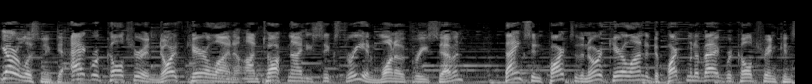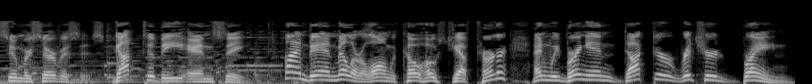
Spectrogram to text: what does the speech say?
You're listening to Agriculture in North Carolina on Talk 96.3 and 103.7. Thanks in part to the North Carolina Department of Agriculture and Consumer Services. Got to be NC. I'm Dan Miller along with co-host Jeff Turner and we bring in Dr. Richard Brain,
